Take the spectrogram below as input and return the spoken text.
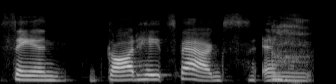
saying God hates fags and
